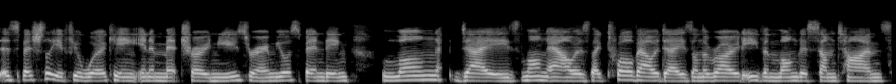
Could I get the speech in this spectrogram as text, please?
especially if you're working in a metro newsroom, you're spending long days, long hours, like 12 hour days on the road, even longer sometimes,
